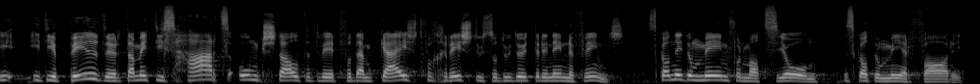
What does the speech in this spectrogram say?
in die Bilder, damit dein Herz umgestaltet wird von dem Geist von Christus, den du dort drinnen findest. Es geht nicht um mehr Information, es geht um mehr Erfahrung.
